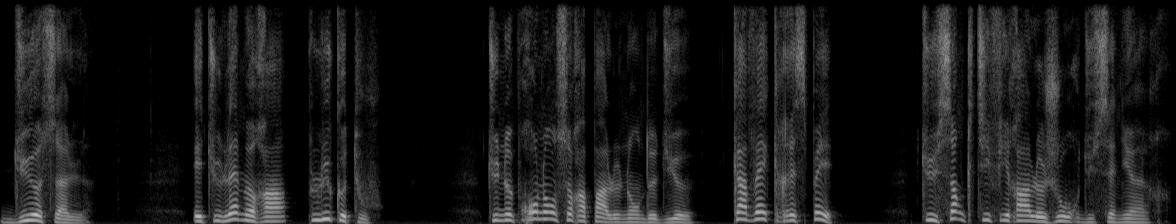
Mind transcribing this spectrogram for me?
Dieu seul, et tu l'aimeras plus que tout. Tu ne prononceras pas le nom de Dieu qu'avec respect. Tu sanctifieras le jour du Seigneur.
